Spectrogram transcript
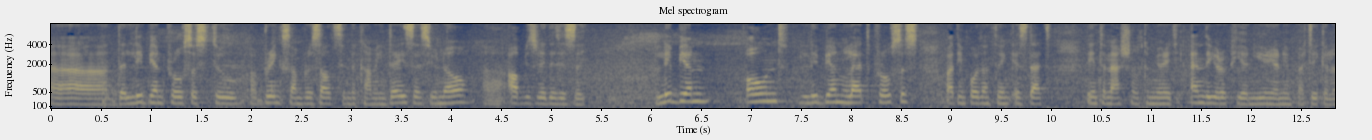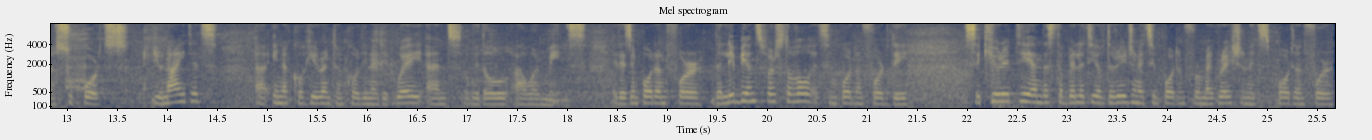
uh, the Libyan process to uh, bring some results in the coming days, as you know. obviously, this is a Libyan owned Libyan-led process, but the important thing is that the international community and the European Union in particular supports united uh, in a coherent and coordinated way and with all our means. It is important for the Libyans, first of all, it's important for the security and the stability of the region, it's important for migration, it's important for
